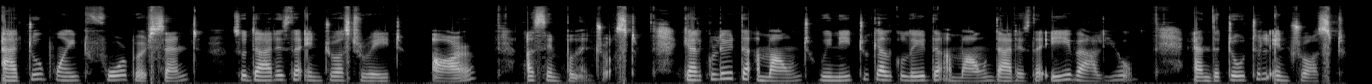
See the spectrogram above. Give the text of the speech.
at 2.4%. So that is the interest rate R, a simple interest. Calculate the amount. We need to calculate the amount that is the A value and the total interest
